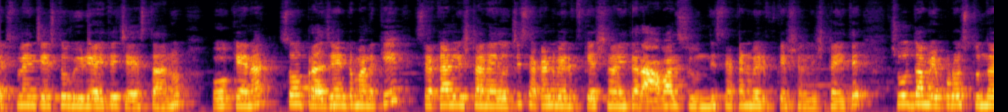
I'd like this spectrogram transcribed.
ఎక్స్ప్లెయిన్ చేస్తూ వీడియో అయితే చేస్తాను. ఓకేనా సో ప్రజెంట్ మనకి సెకండ్ లిస్ట్ అనేది వచ్చి సెకండ్ వెరిఫికేషన్ అయితే రావాల్సి ఉంది. సెకండ్ వెరిఫికేషన్ లిస్ట్ అయితే చూద్దాం ఎప్పుడు వస్తుందో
